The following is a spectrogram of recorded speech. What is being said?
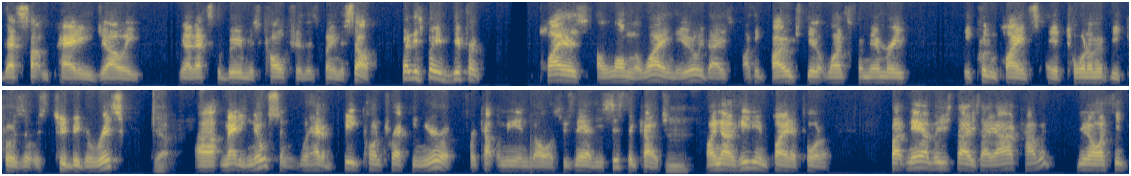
that's something Paddy, Joey, you know, that's the Boomers culture that's been the self. But there's been different players along the way in the early days. I think Bogues did it once from memory. He couldn't play in a tournament because it was too big a risk. Yeah. Uh, Matty Nielsen we had a big contract in Europe for a couple of million dollars, who's now the assistant coach. Mm. I know he didn't play in a tournament. But now these days they are covered. You know, I think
